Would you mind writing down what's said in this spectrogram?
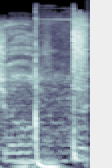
Control.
